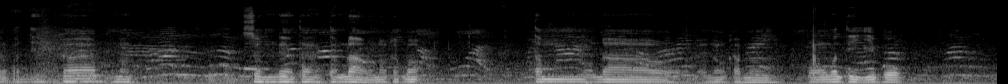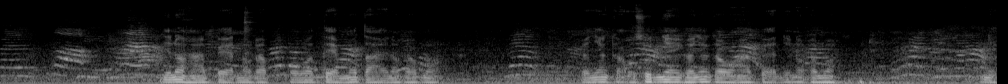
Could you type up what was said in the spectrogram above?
สวัสดีครับมาชมแนวทางตำดาวนะครับเนาะตำดาวเนาะครับเนาะของวันที่ยี่หกเดี๋ยวเราหาแปดเนาะครับ เพราะว่าแต้มไม่ตายเนาะครับเนาะก็ยังเก่าสุดใหญ่เขายังเก่าหาแปดเดี๋ยวเนาะครับเนาะนี่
